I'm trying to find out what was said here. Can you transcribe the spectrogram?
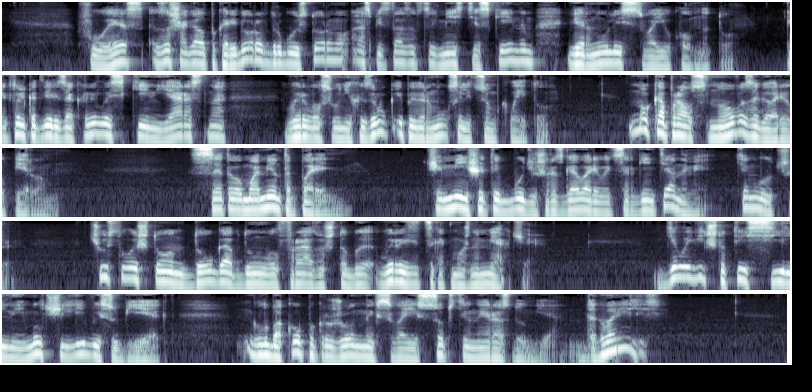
Фуэс зашагал по коридору в другую сторону, а спецназовцы вместе с Кейном вернулись в свою комнату. Как только дверь закрылась, Кейн яростно вырвался у них из рук и повернулся лицом к Лейту. Но Капрал снова заговорил первым. «С этого момента, парень, чем меньше ты будешь разговаривать с аргентянами, тем лучше». Чувствовалось, что он долго обдумывал фразу, чтобы выразиться как можно мягче. Делай вид, что ты сильный, молчаливый субъект, глубоко погруженный в свои собственные раздумья. Договорились?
